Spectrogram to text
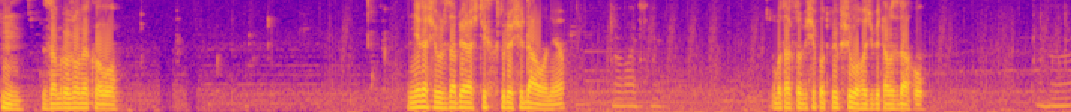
Hmm, zamrożone koło. Nie da się już zabierać tych, które się dało, nie? Bo tak to by się podpieprzyło choćby tam z dachu. Mhm.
